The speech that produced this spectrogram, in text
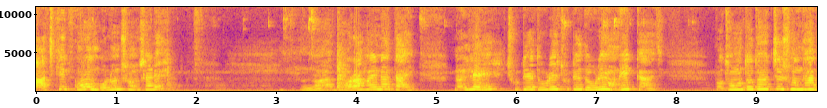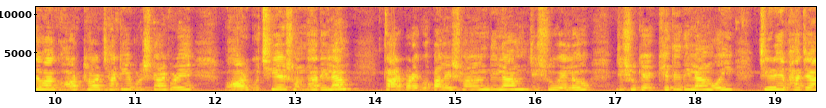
কাজ কি কম বলুন সংসারে? না, ধরা হয় না তাই। নইলে ছুটে দৌড়ে ছুটে দৌড়ে অনেক কাজ। প্রথমত তো হচ্ছে সন্ধ্যা দেওয়া, ঘর ঠর ঝাঁটিয়ে পরিষ্কার করে ঘর গুছিয়ে সন্ধ্যা দিলাম, তারপরে গোপালের শয়ন দিলাম, যিশু এলো, যিশুকে খেতে দিলাম, ওই চিড়ে ভাজা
